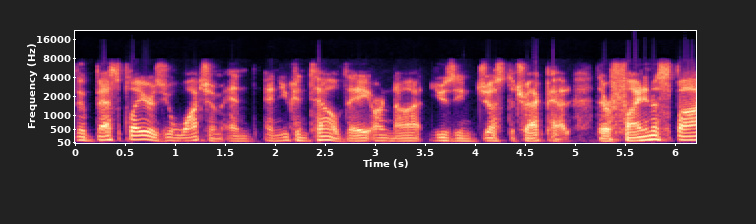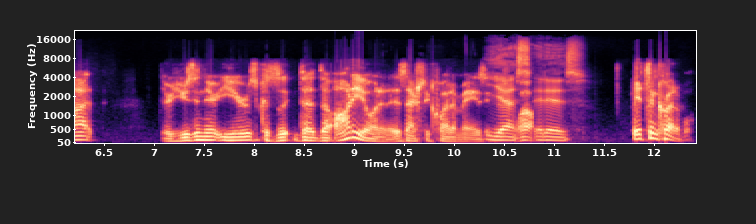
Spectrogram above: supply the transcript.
the best players. You'll watch them, and and you can tell they are not using just the trackpad. They're finding a spot. They're using their ears because the, the, the audio in it is actually quite amazing. Yes, well. it is. It's incredible.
